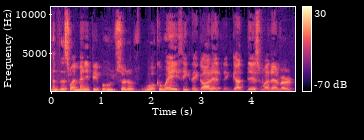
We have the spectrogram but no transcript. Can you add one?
And that's why many people who sort of walk away think they got it, they got this, whatever.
